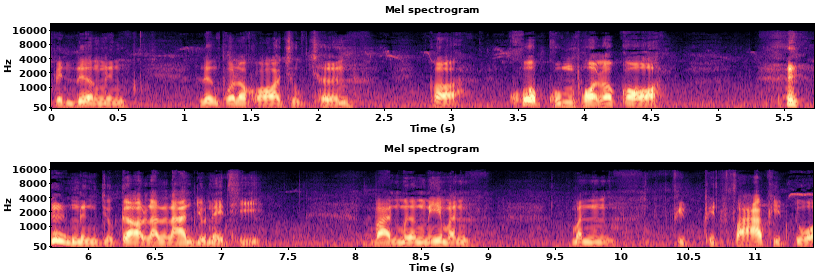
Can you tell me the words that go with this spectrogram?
เป็นเรื่องหนึ่งเรื่องพรกฉุกเฉิน ก็ควบคุมพรก1.9 ล้านล้านอยู่ในที บ้านเมืองนี้มันมันผิดผิดฝาผิดตัว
